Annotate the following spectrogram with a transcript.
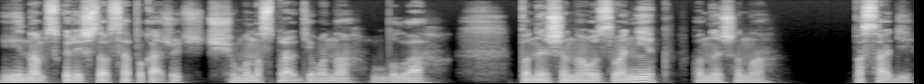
І нам, скоріш за все, покажуть, чому насправді вона була понижена у званні, понижена в посаді.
